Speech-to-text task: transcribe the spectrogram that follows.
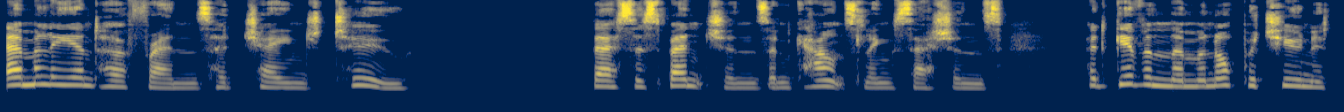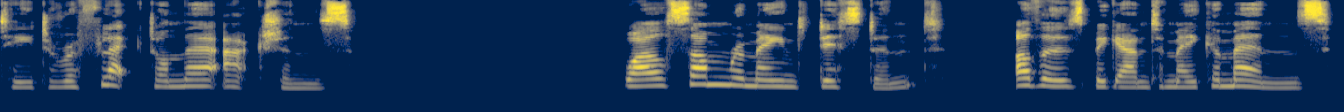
Emily and her friends had changed too. Their suspensions and counselling sessions had given them an opportunity to reflect on their actions. While some remained distant, others began to make amends,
